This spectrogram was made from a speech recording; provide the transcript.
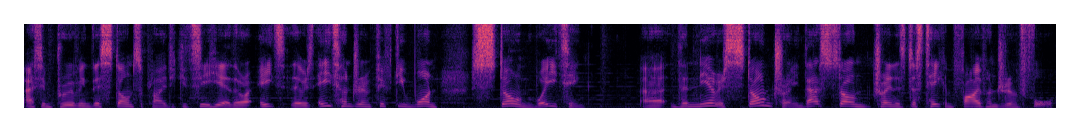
at improving this stone supply. You can see here there are eight. There is 851 stone waiting uh, the nearest stone train, that stone train has just taken 504.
